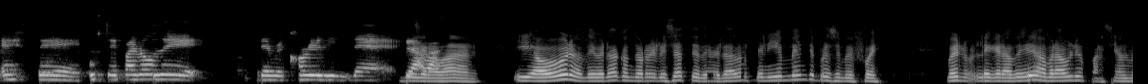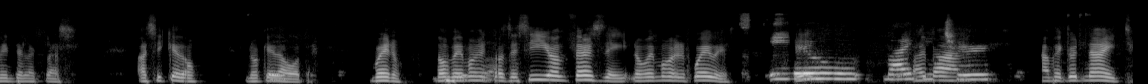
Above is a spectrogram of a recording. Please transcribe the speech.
este, usted paró de, de recording, de de grabar. grabar. Y ahora, de verdad, cuando regresaste, de verdad lo tenía en mente, pero se me fue. Bueno, le grabé a Braulio parcialmente la clase. Así quedó. No queda otra. Bueno, nos vemos entonces. See you on Thursday. Nos vemos el jueves. See you. Bye, Bye, bye. teacher. Have a good night.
